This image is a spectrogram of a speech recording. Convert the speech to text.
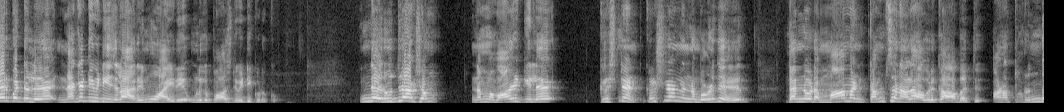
ஏற்பட்டுள்ள நெகட்டிவிட்டிஸ் எல்லாம் ரிமூவ் ஆகிடு உங்களுக்கு பாசிட்டிவிட்டி கொடுக்கும். இந்த ருத்ராட்சம் நம்ம வாழ்க்கையில் கிருஷ்ணன் கிருஷ்ணன் பொழுது தன்னோட மாமன் கம்சனால அவருக்கு ஆபத்து. ஆனால் தொடர்ந்து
